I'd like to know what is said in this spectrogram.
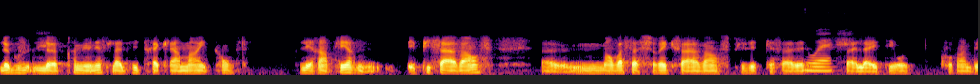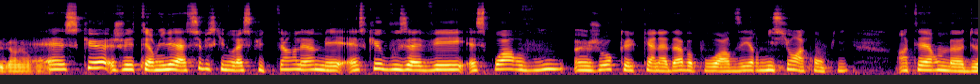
Le, le premier ministre l'a dit très clairement, il compte les remplir et puis ça avance. Euh, on va s'assurer que ça avance plus vite que ça, ça l'a été au courant des dernières années. Est-ce que, je vais terminer là-dessus puisqu'il nous reste plus de temps, là, mais est-ce que vous avez espoir, vous, un jour que le Canada va pouvoir dire mission accomplie en, termes de,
